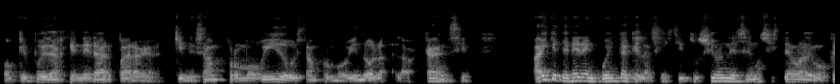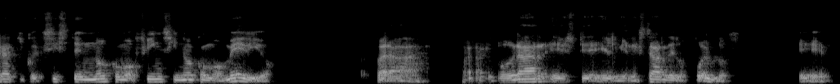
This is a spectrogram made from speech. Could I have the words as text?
o que pueda generar para quienes han promovido o están promoviendo la, vacancia. Hay que tener en cuenta que las instituciones en un sistema democrático existen no como fin, sino como medio para, para lograr este, el bienestar de los pueblos. Eh,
